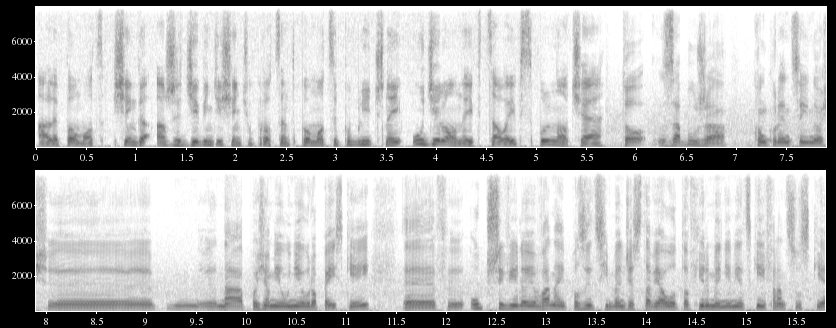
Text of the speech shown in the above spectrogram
ale pomoc sięga aż 90% pomocy publicznej udzielonej w całej wspólnocie. To zaburza konkurencyjność na poziomie Unii Europejskiej. W uprzywilejowanej pozycji będzie stawiało to firmy niemieckie i francuskie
